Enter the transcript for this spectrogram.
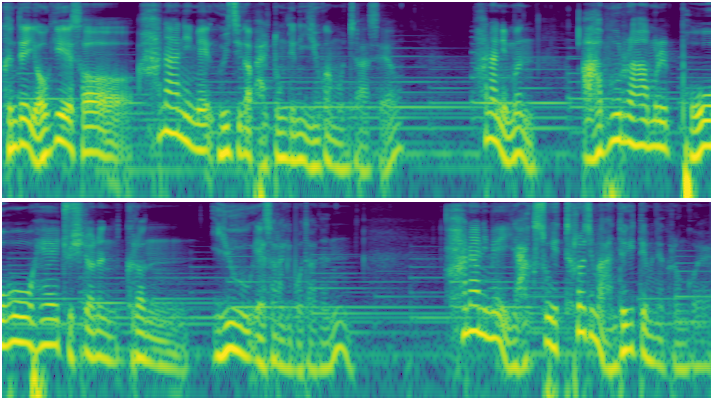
근데 여기에서 하나님의 의지가 발동되는 이유가 뭔지 아세요? 하나님은 아브라함을 보호해 주시려는 그런 이유에서라기보다는 하나님의 약속이 틀어지면 안 되기 때문에 그런 거예요.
